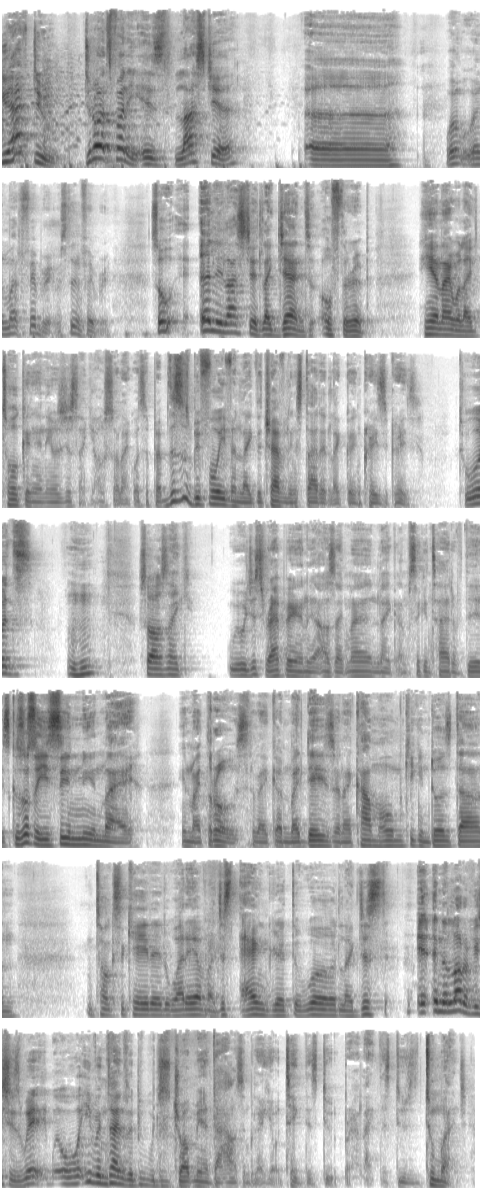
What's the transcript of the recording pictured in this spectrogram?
You have to. Do you know what's funny? Is last year, uh, when, when what February? We're still in February. So early last year, like Jan, off the rip, he and I were like talking, and he was just like, "Yo, so like, what's the prep?" This was before even like the traveling started, like going crazy, crazy. Towards, mm-hmm. so I was like, we were just rapping, and I was like, man, like I'm sick and tired of this, because also he's seen me in my in my throes, like on my days when I come home, kicking doors down, intoxicated, whatever, just angry at the world, like just in, a lot of issues. Where or even times where people just drop me at the house and be like, "Yo, take this dude, bro. Like this dude's too much."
